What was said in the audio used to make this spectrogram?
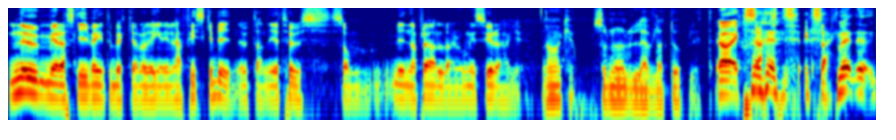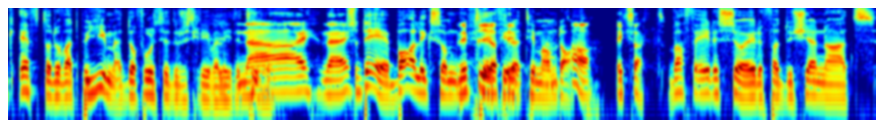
numera skriver jag inte böckerna längre i den här fiskebyn utan i ett hus som mina föräldrar och min syrra äger. Ja, Okej, så nu har du levlat upp lite Ja exakt, exakt. Men eh, efter du varit på gymmet, då fortsätter du skriva lite till? nej, nej. Så det är bara liksom Det är 3-4 tim- timmar om dagen? Ja, exakt. Varför är det så? Är det för att du känner att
